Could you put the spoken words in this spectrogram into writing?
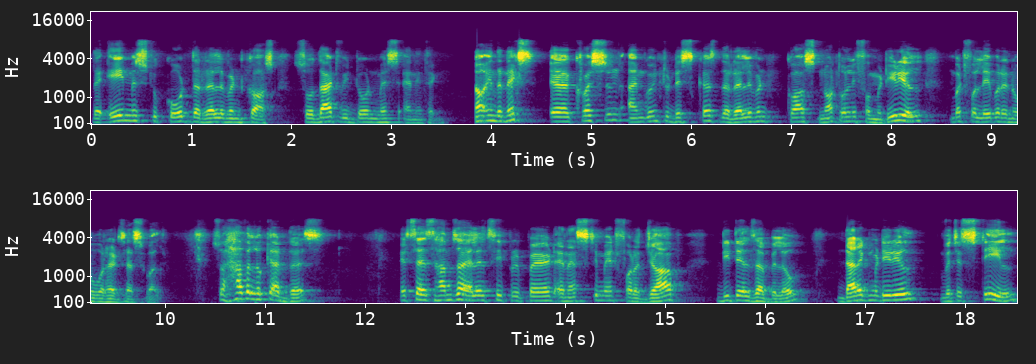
The aim is to quote the relevant cost so that we don't miss anything. Now in the next uh, question, I'm going to discuss the relevant cost not only for material but for labor and overheads as well. So have a look at this. It says Hamza LLC prepared an estimate for a job. Details are below. Direct material, which is steel,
